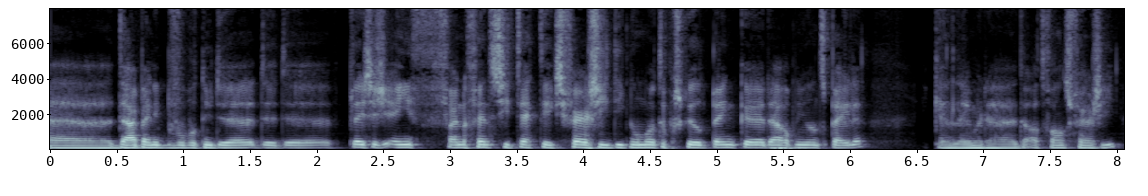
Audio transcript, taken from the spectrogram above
Uh, daar ben ik bijvoorbeeld nu de, de, de PlayStation 1 Final Fantasy Tactics versie die ik nog nooit heb gespeeld, ben ik uh, daarop nu aan het spelen. Ik ken alleen maar de, de advanced versie.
